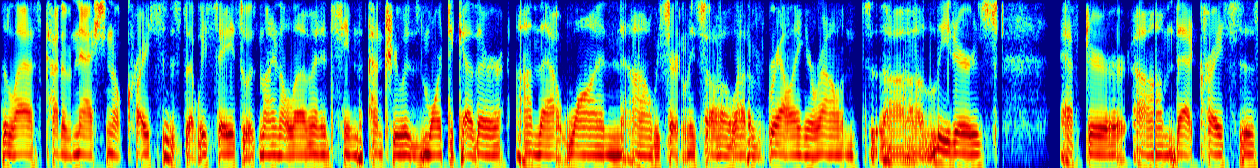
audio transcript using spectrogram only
the last kind of national crisis that we faced was 9/11. It seemed the country was more together on that one. Uh, we certainly saw a lot of rallying around uh, leaders after um, that crisis.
